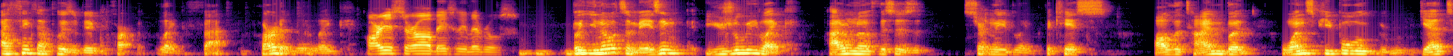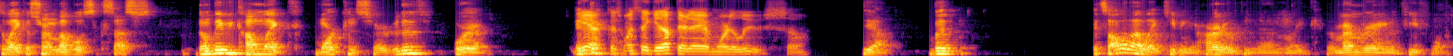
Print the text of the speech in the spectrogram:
I think that plays a big part like fat part of it. Like Artists are all basically liberals. but you know what's amazing? Usually like I don't know if this is certainly like the case all the time, but once people get to like a certain level of success, don't they become like more conservative or Yeah, because once they get up there, they have more to lose. So yeah. But it's all about like keeping your heart open and like remembering the people.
